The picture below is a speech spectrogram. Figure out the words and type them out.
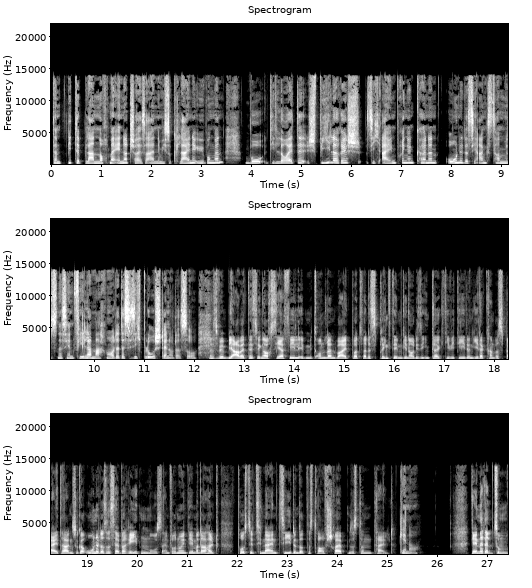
dann bitte plan noch mehr Energizer ein, nämlich so kleine Übungen, wo die Leute spielerisch sich einbringen können, ohne dass sie Angst haben müssen, dass sie einen Fehler machen oder dass sie sich bloßstellen oder so. Also wir, wir arbeiten deswegen auch sehr viel eben mit Online-Whiteboards, weil das bringt eben genau diese Interaktivität und jeder kann was beitragen, sogar ohne dass er selber reden muss. Einfach nur indem er da halt Post-its hineinzieht und dort was draufschreibt und das dann teilt. Genau. Generell zum,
